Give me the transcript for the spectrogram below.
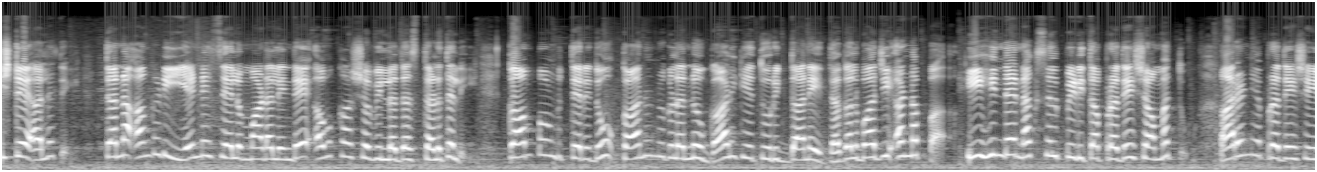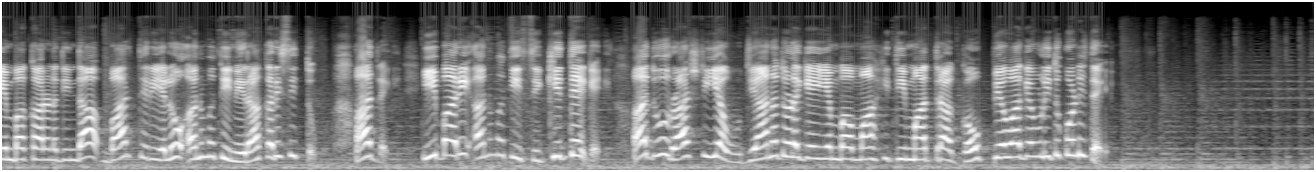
ಇಷ್ಟೇ ಅಲ್ಲದೆ ತನ್ನ ಅಂಗಡಿ ಎಣ್ಣೆ ಸೇಲ್ ಮಾಡಲೆಂದೇ ಅವಕಾಶವಿಲ್ಲದ ಸ್ಥಳದಲ್ಲಿ ಕಾಂಪೌಂಡ್ ತೆರೆದು ಕಾನೂನುಗಳನ್ನು ಗಾಳಿಗೆ ತೂರಿದ್ದಾನೆ ದಗಲ್ಬಾಜಿ ಅಣ್ಣಪ್ಪ. ಈ ಹಿಂದೆ ನಕ್ಸಲ್ ಪೀಡಿತ ಪ್ರದೇಶ ಮತ್ತು ಅರಣ್ಯ ಪ್ರದೇಶ ಎಂಬ ಕಾರಣದಿಂದ ಬಾರ್ ತೆರೆಯಲು ಅನುಮತಿ ನಿರಾಕರಿಸಿತ್ತು. ಆದರೆ ಈ ಬಾರಿ ಅನುಮತಿ ಸಿಕ್ಕಿದ್ದೇಗೆ. ಅದು ರಾಷ್ಟ್ರೀಯ ಉದ್ಯಾನದೊಳಗೆ ಎಂಬ ಮಾಹಿತಿ ಮಾತ್ರ ಗೌಪ್ಯವಾಗಿ ಉಳಿದುಕೊಂಡಿದೆ.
